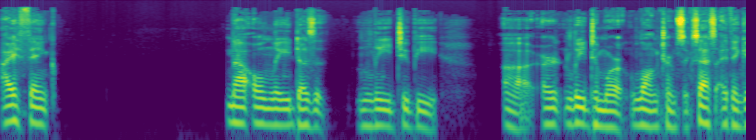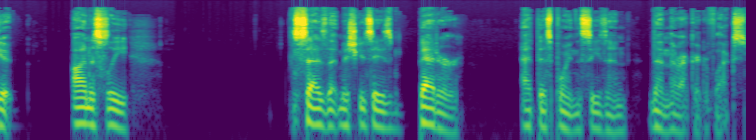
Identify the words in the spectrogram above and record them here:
I think not only does it lead to be uh, or lead to more long term success, I think it honestly says that Michigan State is better at this point in the season than the record reflects.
